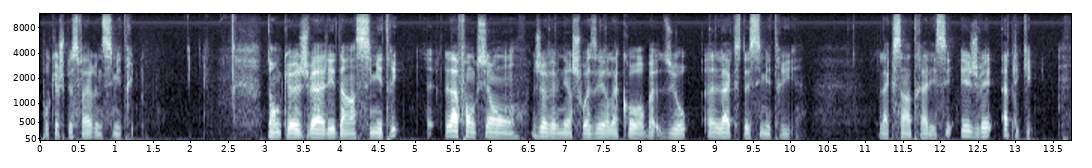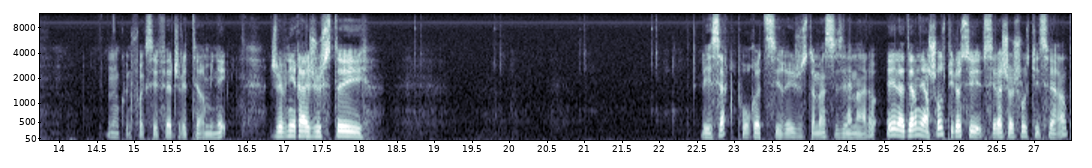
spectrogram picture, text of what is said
pour que je puisse faire une symétrie. Donc, euh, je vais aller dans symétrie. La fonction, je vais venir choisir la courbe du haut, l'axe de symétrie, l'axe central ici, et je vais appliquer. Donc, une fois que c'est fait, je vais terminer. Je vais venir ajuster les cercles pour retirer justement ces éléments-là. Et la dernière chose, puis là, c'est la seule chose qui est différente,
